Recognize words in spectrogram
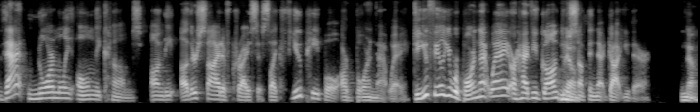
that normally only comes on the other side of crisis. Like few people are born that way. Do you feel you were born that way or have you gone through No. something that got you there? No,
